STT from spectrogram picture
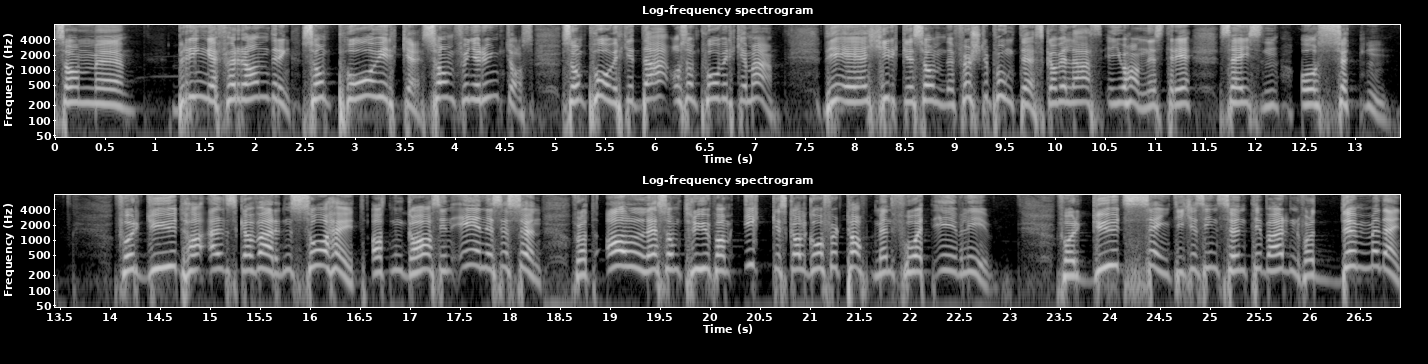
som eh, bringer forandring, som påvirker samfunnet rundt oss, som påvirker deg, og som påvirker meg. Det er ei kirke som Det første punktet skal vi lese i Johannes 3, 16 og 17. For Gud har elska verden så høyt at han ga sin eneste sønn, for at alle som tror på ham, ikke skal gå fortapt, men få et evig liv. For Gud sendte ikke sin sønn til verden for å dømme den,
